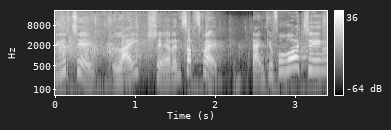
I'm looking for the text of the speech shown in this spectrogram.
തീർച്ചയായും like share and subscribe thank for watching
